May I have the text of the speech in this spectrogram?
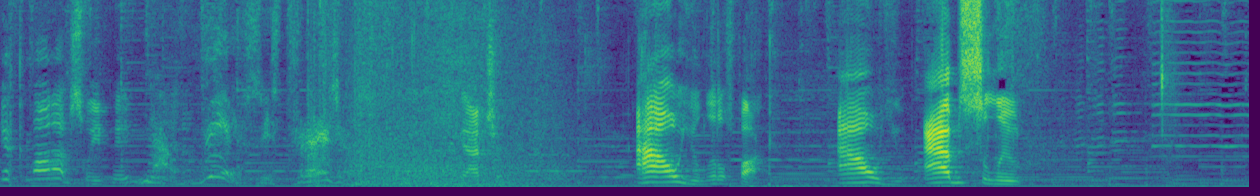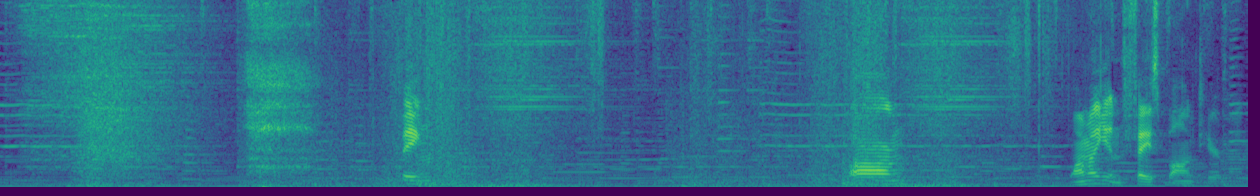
Yeah, come on up, sweet pea. Now this is treasure. Gotcha. Ow, you little fuck. Ow, you absolute. Bing. Bong. Why am I getting face bonked here, man?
